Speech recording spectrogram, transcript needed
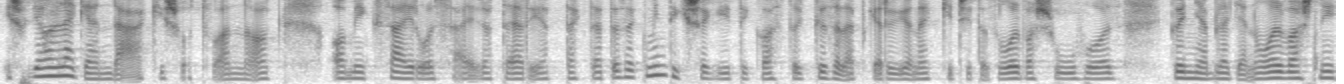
és ugye a legendák is ott vannak, amik szájról szájra terjedtek, tehát ezek mindig segít segítik azt, hogy közelebb kerüljön egy kicsit az olvasóhoz, könnyebb legyen olvasni,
